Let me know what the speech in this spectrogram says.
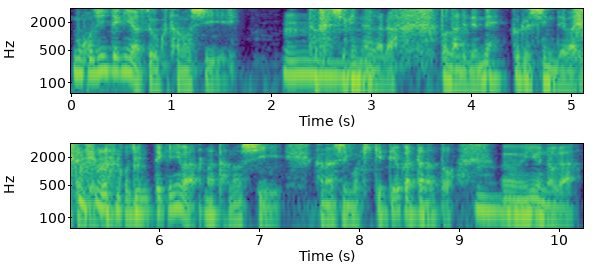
もう個人的にはすごく楽しい。うん。楽しみながら、隣でね、苦しんではいたけど、個人的には、まあ楽しい。話も聞けてよかったなと、うん、いうのが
